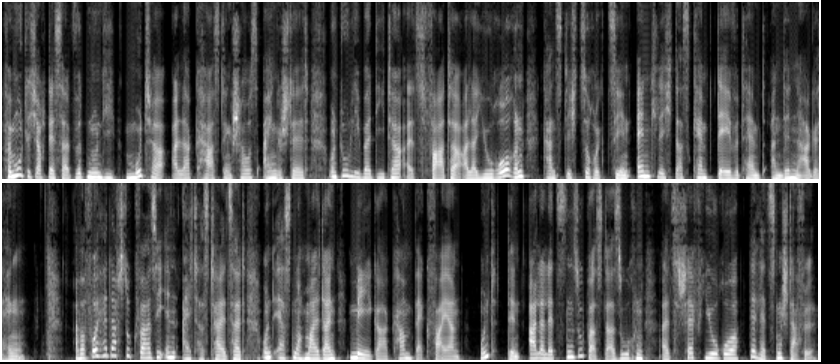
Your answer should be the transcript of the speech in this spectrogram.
Vermutlich auch deshalb wird nun die Mutter aller Castingshows eingestellt. Und du, lieber Dieter, als Vater aller Juroren, kannst dich zurückziehen, endlich das Camp David Hemd an den Nagel hängen. Aber vorher darfst du quasi in Altersteilzeit und erst nochmal dein Mega-Comeback feiern und den allerletzten Superstar suchen als Chefjuror der letzten Staffel.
